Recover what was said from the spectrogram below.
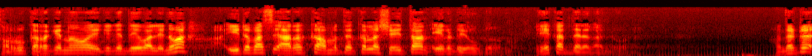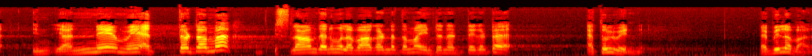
තරු කරගෙනවා එක දේවල් එනවා. ඊට පස්සේ අරක්ක අමත කරලා ශේතාන් ඒකට යෝ කරනවා. ඒකත් දැනගන්න ඕන. හොඳට යන්නේ මේ ඇත්තටම ඉස්ලාම් දැනුම ලබාගණ්ඩ තම ඉන්ටනෙට් එකට ඇතුල් වෙන්නේ. ඇබිල බල්.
